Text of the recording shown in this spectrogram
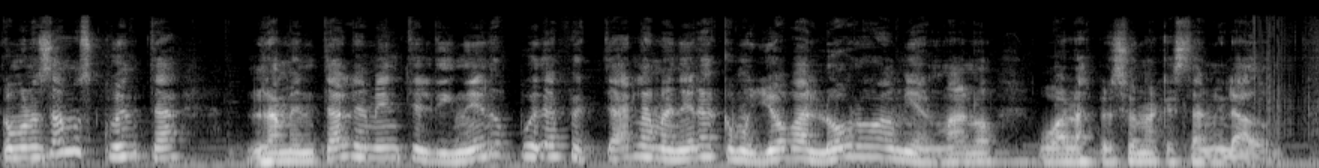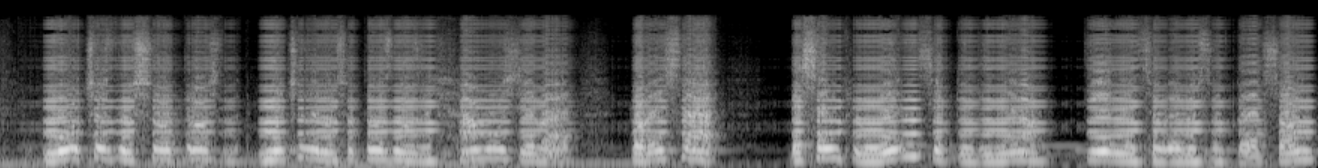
Como nos damos cuenta, lamentablemente el dinero puede afectar la manera como yo valoro a mi hermano o a las personas que están a mi lado. Muchos de nosotros, muchos de nosotros nos dejamos llevar por esa, esa influencia que el dinero tiene sobre nuestro corazón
